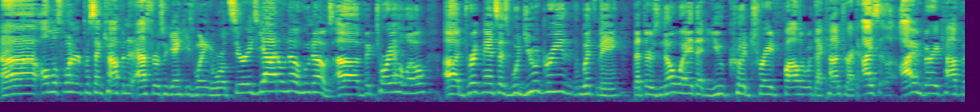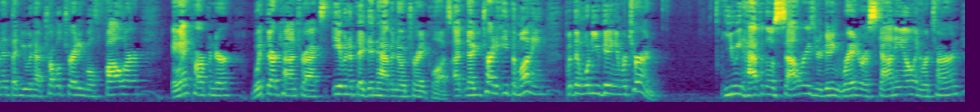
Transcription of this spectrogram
Uh, almost 100% confident Astros or Yankees winning the World Series. Yeah, I don't know. Who knows? Uh, Victoria, hello. Uh, Drake Man says, would you agree with me that there's no way that you could trade Fowler with that contract? I, I am very confident that you would have trouble trading both Fowler and Carpenter with their contracts, even if they didn't have a no trade clause. Uh, now, you try to eat the money, but then what are you getting in return? You eat half of those salaries and you're getting Raider Ascanio in return.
